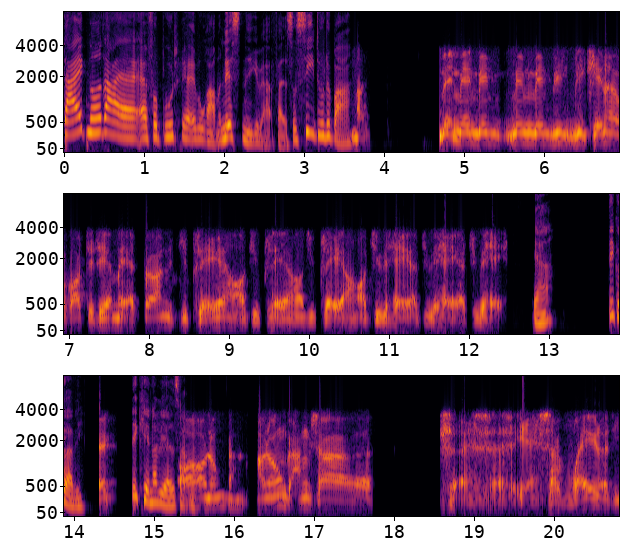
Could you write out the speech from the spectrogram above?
der er ikke noget, der er, er forbudt her i programmet. Næsten ikke i hvert fald. Så sig du det bare. Men, men, men, men, men vi, vi kender jo godt det der med, at børnene, de plager, og de plager, og de plager, og de vil have, og de vil have, og de vil have. Ja, det gør vi. Ikke? Det kender vi alle Og, sammen. og, nogle gange, og nogle gange så, så, ja, så vræler de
